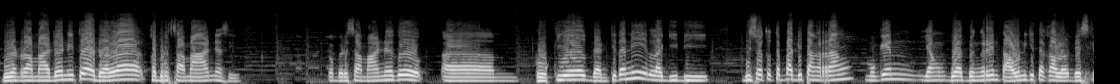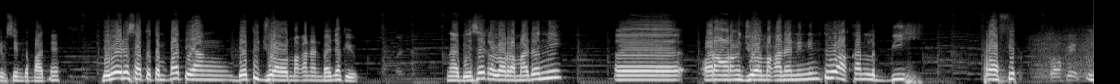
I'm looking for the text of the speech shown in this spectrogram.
bulan Ramadan itu adalah kebersamaannya sih. Kebersamaannya tuh em, gokil dan kita nih lagi di di suatu tempat di Tangerang. Mungkin yang buat dengerin tahu nih kita kalau deskripsiin tempatnya. Jadi ada satu tempat yang dia tuh jual makanan banyak yuk. Nah biasanya kalau Ramadan nih eh, orang-orang jual makanan ini tuh akan lebih profit Profit. 500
